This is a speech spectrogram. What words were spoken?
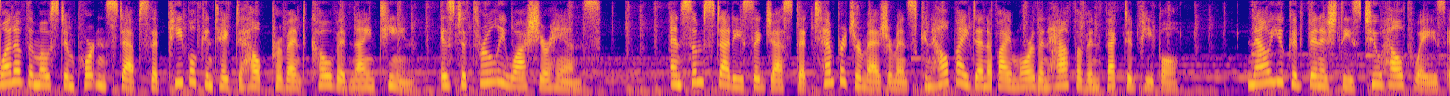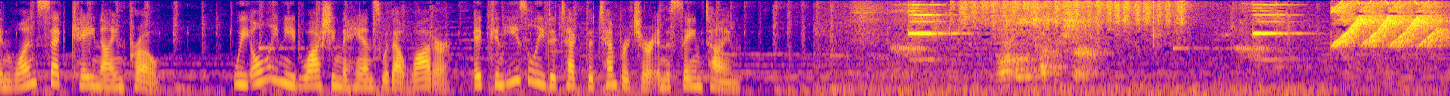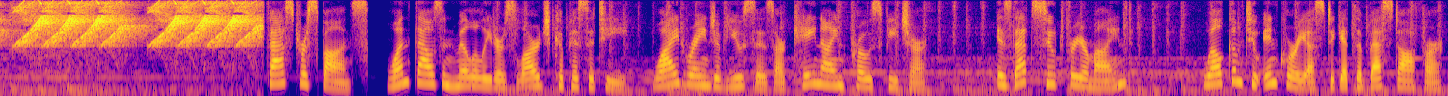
One of the most important steps that people can take to help prevent COVID-19 is to thoroughly wash your hands. And some studies suggest that temperature measurements can help identify more than half of infected people. Now you could finish these two health ways in one set K9 Pro. We only need washing the hands without water, it can easily detect the temperature in the same time. Normal temperature. Fast response, 1000 milliliters large capacity, wide range of uses are K9 Pro's feature. Is that suit for your mind? Welcome to Inquiry Us to get the best offer.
